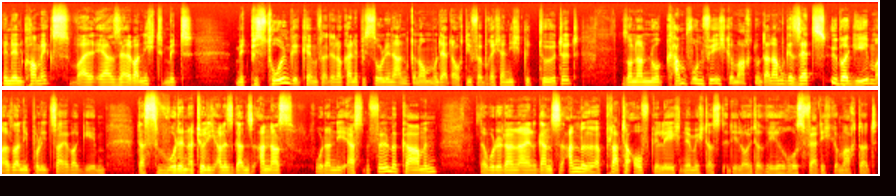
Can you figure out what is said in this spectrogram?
in den Comics, weil er selber nicht mit, mit Pistolen gekämpft hat. Er hat auch keine Pistole in der Hand genommen und er hat auch die Verbrecher nicht getötet, sondern nur kampfunfähig gemacht und dann am Gesetz übergeben, also an die Polizei übergeben. Das wurde natürlich alles ganz anders, wo dann die ersten Filme kamen. Da wurde dann eine ganz andere Platte aufgelegt, nämlich dass der die Leute rigoros fertig gemacht hat.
